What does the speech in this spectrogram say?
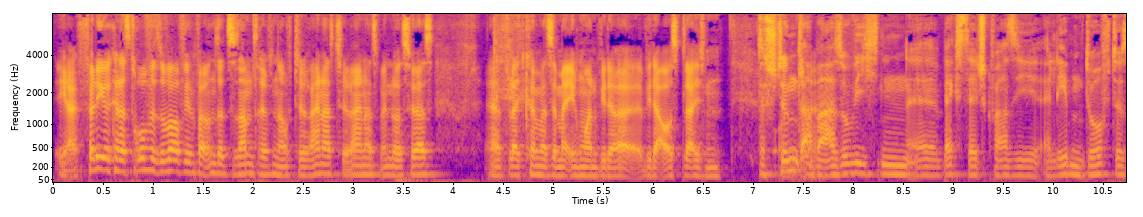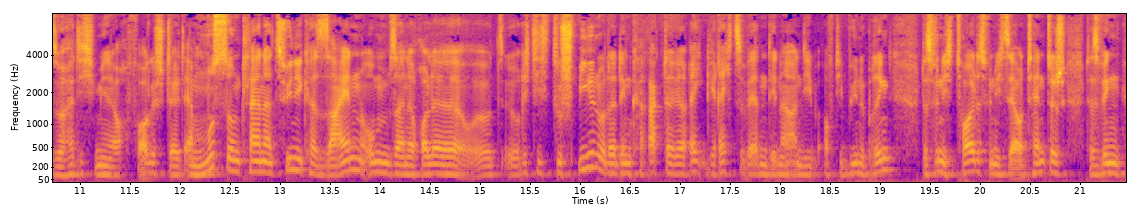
Egal, völlige Katastrophe, so war auf jeden Fall unser Zusammentreffen auf Till Reiners. Till Reiners, wenn du das hörst, äh, vielleicht können wir es ja mal irgendwann wieder, wieder ausgleichen. Das stimmt, Und, äh, aber so wie ich ihn äh, Backstage quasi erleben durfte, so hätte ich mir auch vorgestellt, er muss so ein kleiner Zyniker sein, um seine Rolle äh, richtig zu spielen oder dem Charakter gere gerecht zu werden, den er an die, auf die Bühne bringt. Das finde ich toll, das finde ich sehr authentisch. Deswegen,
